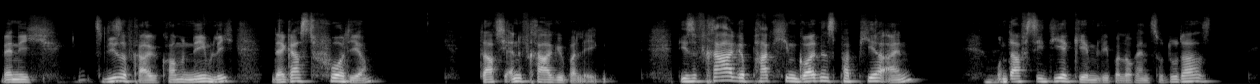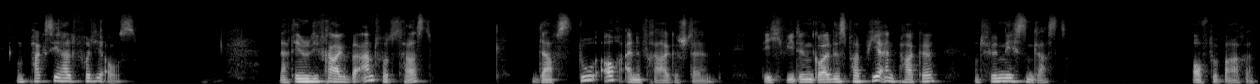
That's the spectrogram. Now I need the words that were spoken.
wenn ich zu dieser Frage komme, nämlich, der Gast vor dir darf sich eine Frage überlegen. Diese Frage packe ich in goldenes Papier ein Mhm. und darf sie dir geben, lieber Lorenzo. Du darfst und pack sie halt vor dir aus. Nachdem du die Frage beantwortet hast, darfst du auch eine Frage stellen, die ich wieder in goldenes Papier einpacke und für den nächsten Gast aufbewahre.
